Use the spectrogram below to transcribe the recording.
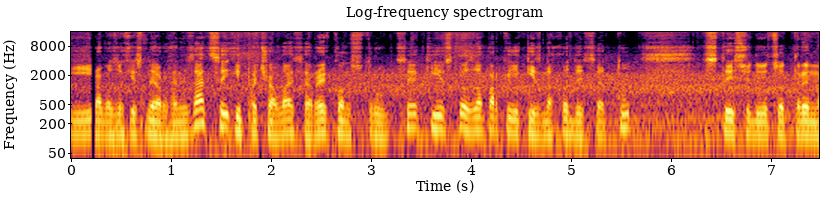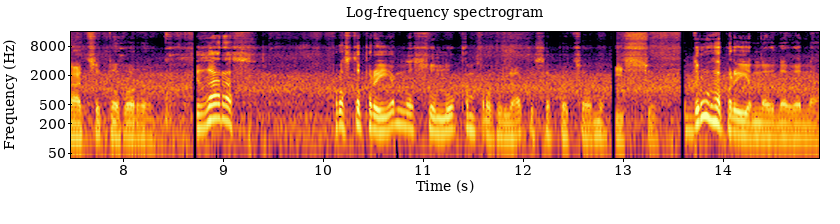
і правозахисні організації, і почалася реконструкція Київського зоопарку, який знаходиться тут з 1913 року. І зараз просто приємно з онуком прогулятися по цьому місцю. Друга приємна новина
